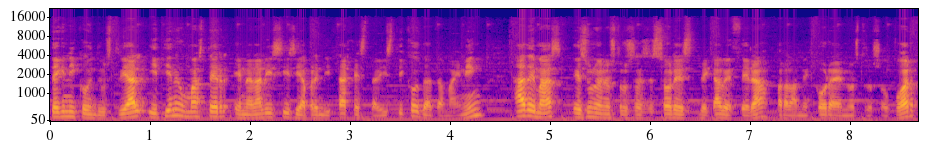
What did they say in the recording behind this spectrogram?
técnico industrial y tiene un máster en análisis y aprendizaje estadístico, data mining. Además, es uno de nuestros asesores de cabecera para la mejora de nuestro software,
